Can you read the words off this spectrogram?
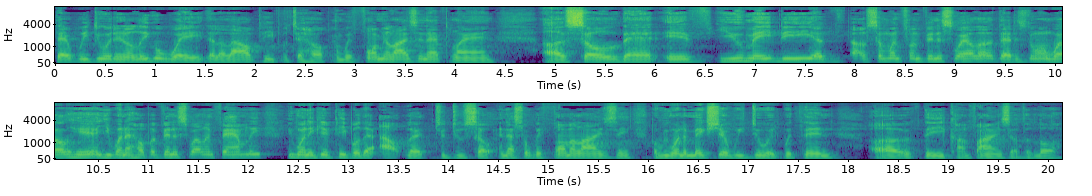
that we do it in a legal way that allow people to help. And we're formalizing that plan uh, so that if you may be a, uh, someone from Venezuela that is doing well here, you want to help a Venezuelan family, we want to give people the outlet to do so. And that's what we're formalizing, but we want to make sure we do it within uh, the confines of the law.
